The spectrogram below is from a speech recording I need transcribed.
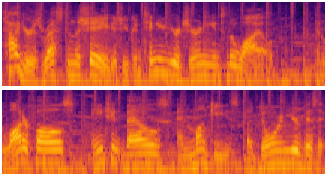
Tigers rest in the shade as you continue your journey into the wild, and waterfalls, ancient bells, and monkeys adorn your visit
